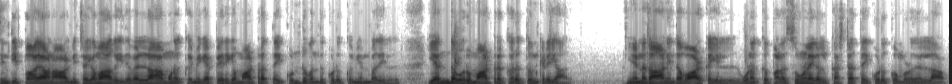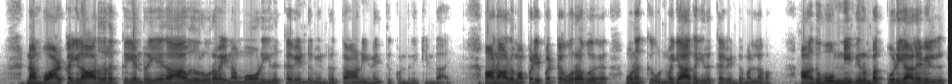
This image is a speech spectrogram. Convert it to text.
சிந்திப்பாயானால் நிச்சயமாக இதுவெல்லாம் உனக்கு மிகப்பெரிய மாற்றத்தை கொண்டு வந்து கொடுக்கும் என்பதில் எந்த ஒரு மாற்ற கருத்தும் கிடையாது. என்னதான் இந்த வாழ்க்கையில் உனக்கு பல சூழ்நிலைகள் கஷ்டத்தை கொடுக்கும் பொழுதெல்லாம் நம் வாழ்க்கையில் ஆறுதலுக்கு என்று ஏதாவது ஒரு உறவை நம்மோடு இருக்க வேண்டும் என்று தான் நினைத்து கொண்டிருக்கின்றாய். ஆனாலும் அப்படிப்பட்ட உறவு உனக்கு உண்மையாக இருக்க வேண்டும் அல்லவா? அதுவும் நீ விரும்பக்கூடிய அளவில்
